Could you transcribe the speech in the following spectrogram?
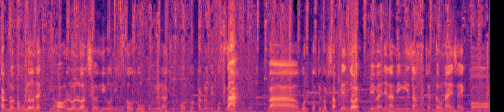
các đội bóng lớn ấy thì họ luôn luôn sở hữu những cầu thủ cũng như là trụ cột của các đội tuyển quốc gia và World Cup thì có sắp đến rồi. Vì vậy nên là mình nghĩ rằng trận đấu này sẽ có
